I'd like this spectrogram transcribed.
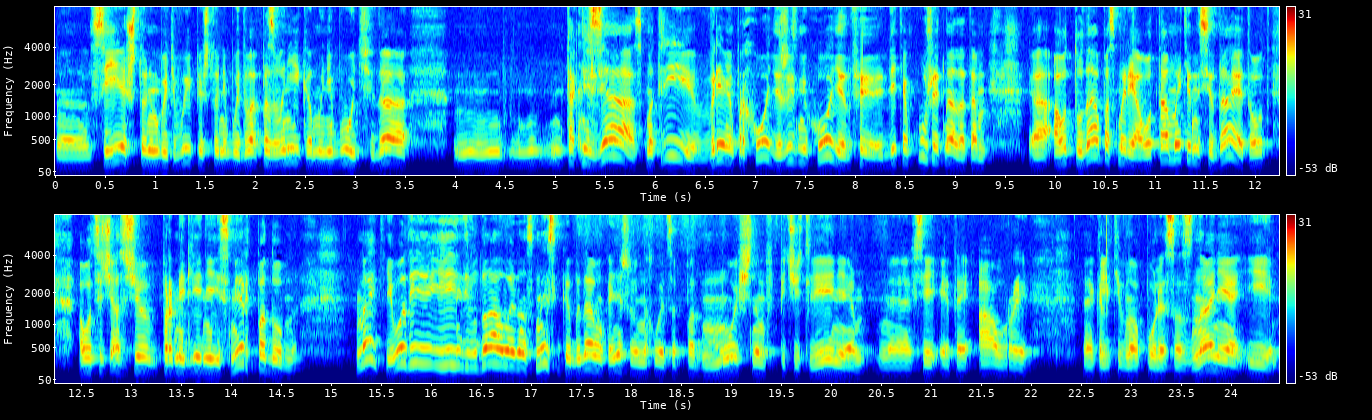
Э, съешь что-нибудь, выпей что-нибудь, давай позвони кому-нибудь, да? Так нельзя, смотри, время проходит, жизнь уходит, детям кушать надо там. А вот туда посмотри, а вот там эти наседают, а вот, а вот сейчас еще промедление и смерть подобно. Понимаете? И вот и индивидуал в этом смысле, как бы, да, он, конечно, находится под мощным впечатлением э, всей этой ауры, Э, коллективного поля сознания и,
